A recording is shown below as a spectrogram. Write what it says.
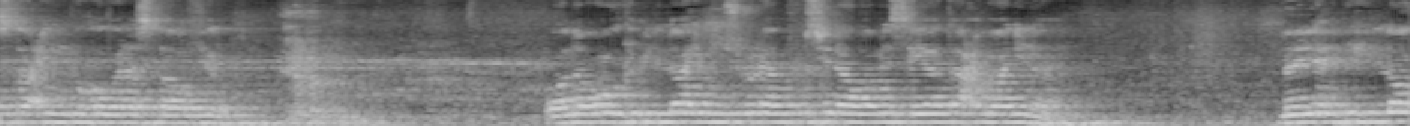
ونستعينه ونستغفره. ونعوذ بالله من شرور أنفسنا ومن سيئات أعمالنا. من يهده الله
